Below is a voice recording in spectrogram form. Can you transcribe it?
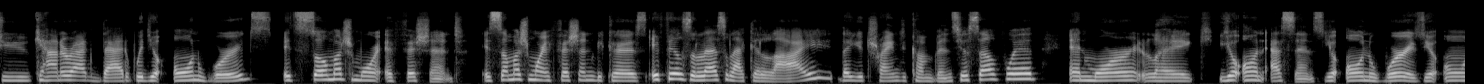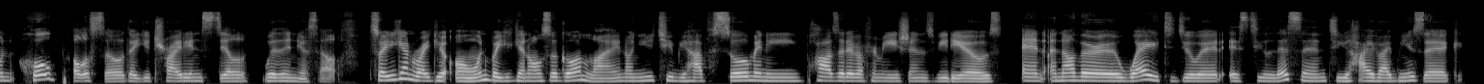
to counteract that with your own words, it's so much more efficient it's so much more efficient because it feels less like a lie that you're trying to convince yourself with and more like your own essence, your own words, your own hope also that you try to instill within yourself. So you can write your own, but you can also go online on YouTube. You have so many positive affirmations videos and another way to do it is to listen to high vibe music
